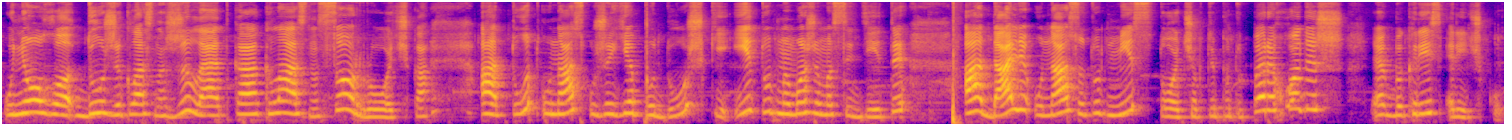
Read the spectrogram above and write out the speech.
У нього дуже класна жилетка, класна сорочка. А тут у нас уже є подушки, і тут ми можемо сидіти. А далі у нас отут місточок. Типу, тут переходиш якби крізь річку.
